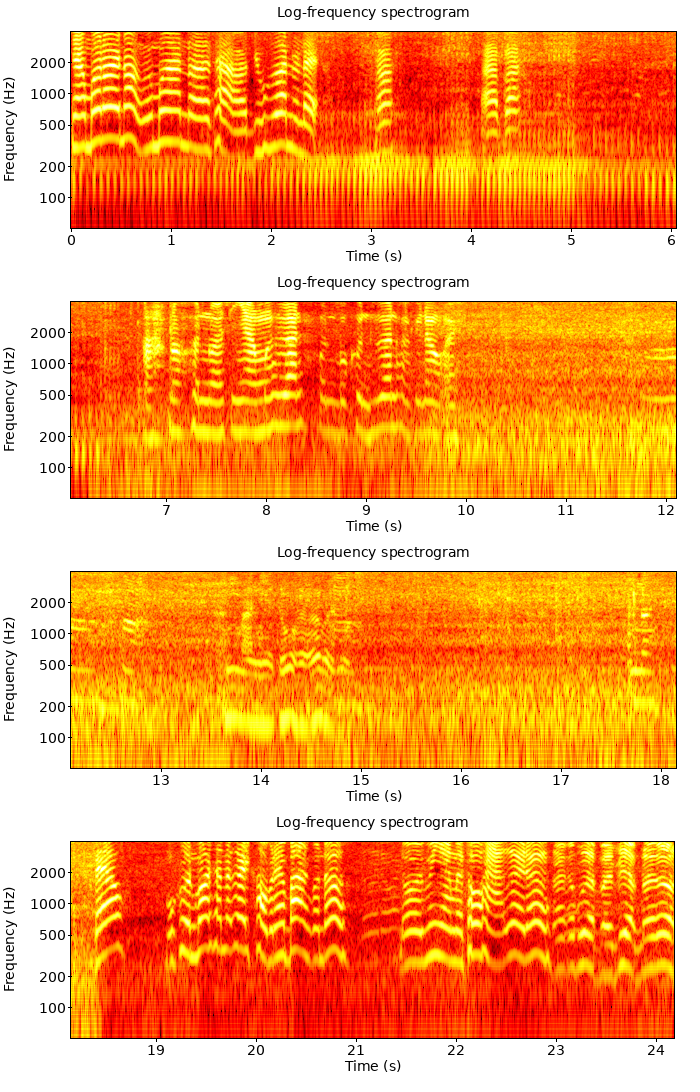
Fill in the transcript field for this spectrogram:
อย่างเมื่อไรเนาะเมื่อน่ะถ้าอยู่เพื่อนนั่นแหละเนาะอะไปอะเนาะคนว่าสิยางมือเพื่อนคนบ่ขึ้นเพื่อนเพิ่นพี่น้องเอ้ยอืมเนาะ นี่มาเนี่ยโทรหาบัดนี้ อันนึง แล้วบ่ขึ้นบ่ฉันน่ะเอ้ยเข้าไปในบ้านก่อนเด้อโดยมีหยังเลยโทรหาเอ้ยเด้อให้กับเพื่อนไปเวียกหน่อยเด้อ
